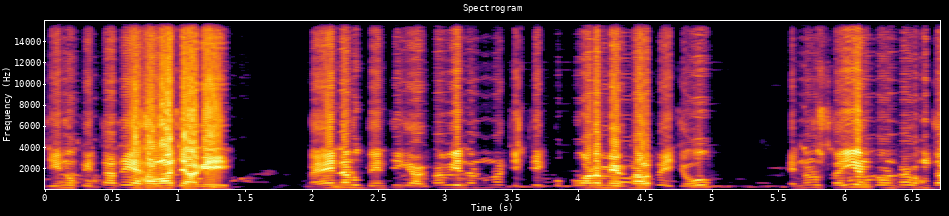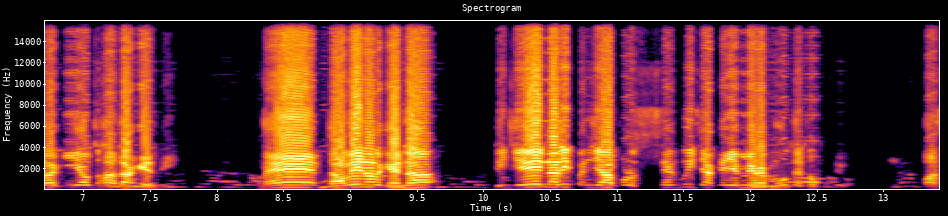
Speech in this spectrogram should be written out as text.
ਜਿਹਨੂੰ ਕੀਤਾ ਤੇ ਹਵਾ ਚ ਆ ਗਏ। ਮੈਂ ਇਹਨਾਂ ਨੂੰ ਬੇਨਤੀ ਕਰਦਾ ਵੀ ਇਹਨਾਂ ਨੂੰ ਨਾ ਡਿਸਟ੍ਰਿਕਟ ਕੁਪਵਾੜਾ ਮੇਰੇ ਨਾਲ ਭੇਜੋ। ਇਹਨਾਂ ਨੂੰ ਸਹੀ ਐਨਕਾਊਂਟਰ ਹੁੰਦਾ ਕੀ ਆ, ਉਹ ਦਿਖਾ ਦਾਂਗੇ ਅਸੀਂ। ਮੈਂ ਦਾਅਵੇ ਨਾਲ ਕਹਿਣਾ ਵੀ ਜੇ ਇਹਨਾਂ ਦੀ ਪੰਜਾਬ ਪੁਲਿਸ ਸਿਰ ਵੀ ਚੱਕ ਜੇ, ਮੇਰੇ ਮੂੰਹ ਤੇ ਥੁੱਕ ਦਿਓ। ਬਸ।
